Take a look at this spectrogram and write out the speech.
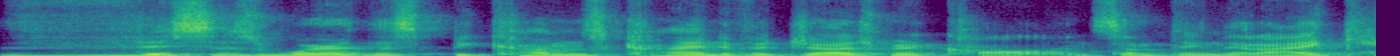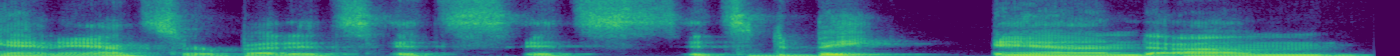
this is where this becomes kind of a judgment call and something that i can't answer but it's it's it's it's a debate. And um,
